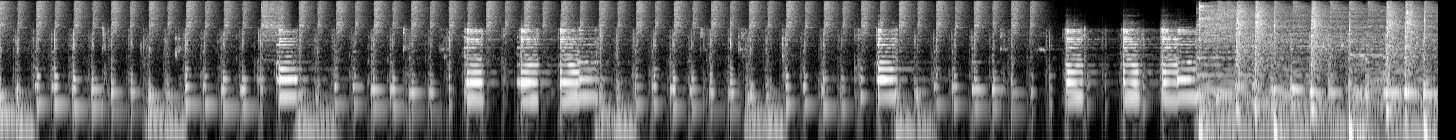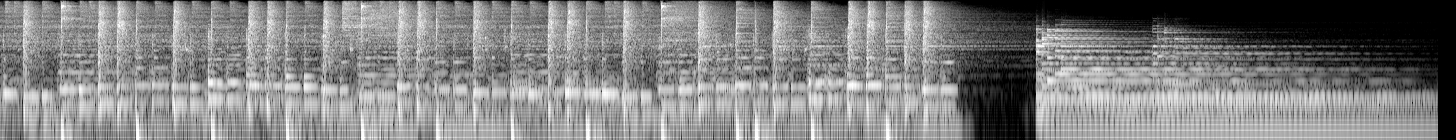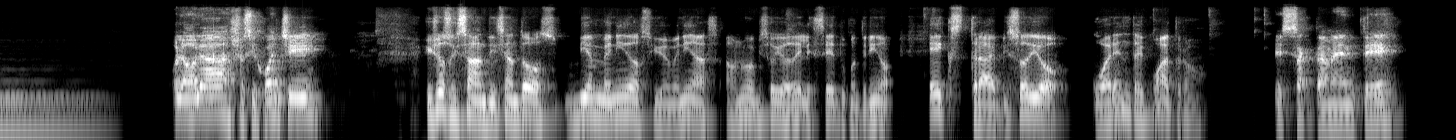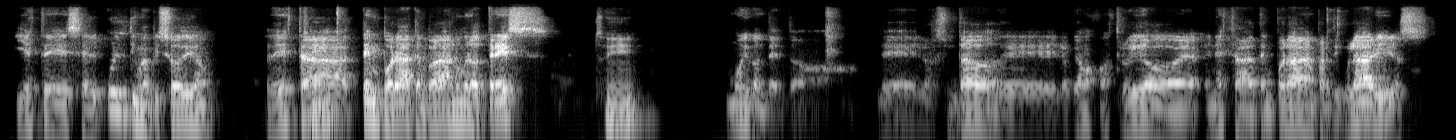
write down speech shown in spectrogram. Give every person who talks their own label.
Speaker 1: Hola, yo soy Juanchi.
Speaker 2: Y yo soy Santi, sean todos bienvenidos y bienvenidas a un nuevo episodio de DLC, tu contenido extra, episodio 44.
Speaker 1: Exactamente. Y este es el último episodio de esta temporada, temporada número 3.
Speaker 2: Sí.
Speaker 1: Muy contento de los resultados de lo que hemos construido en esta temporada en particular y los,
